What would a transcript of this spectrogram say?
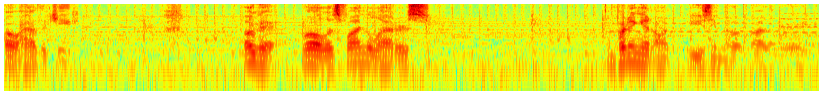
oh, I have the key. Okay, well, let's find the ladders. I'm putting it on easy mode, by the way.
